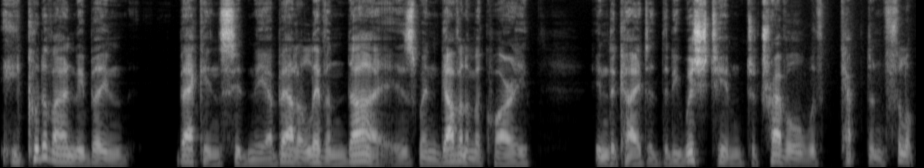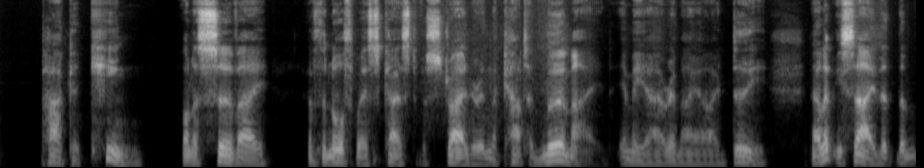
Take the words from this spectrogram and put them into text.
He could have only been back in Sydney about 11 days when Governor Macquarie indicated that he wished him to travel with Captain Philip Parker King on a survey of the northwest coast of Australia in the cutter Mermaid, M E R M A I D. Now, let me say that the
